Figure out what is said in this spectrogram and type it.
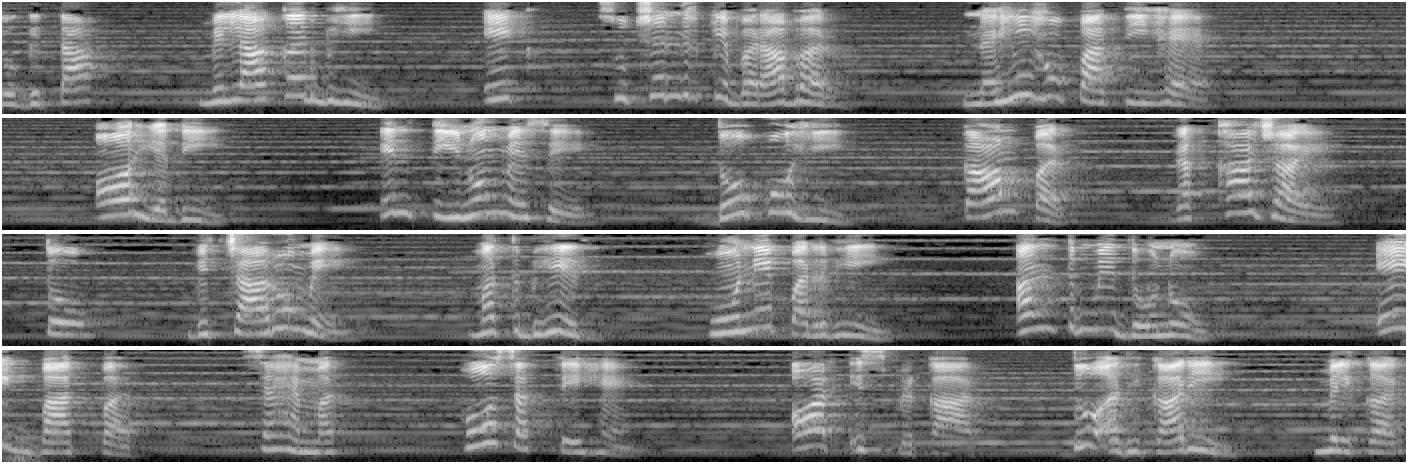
योग्यता मिलाकर भी एक सुचंद्र के बराबर नहीं हो पाती है। और यदि इन तीनों में से दो को ही काम पर रखा जाए तो विचारों में मतभेद होने पर भी अंत में दोनों एक बात पर सहमत हो सकते हैं। और इस प्रकार दो अधिकारी मिलकर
